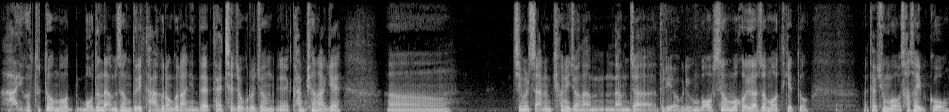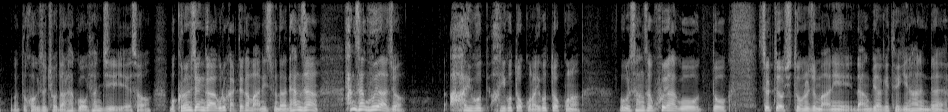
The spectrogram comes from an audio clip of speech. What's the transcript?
아, 이것도 또 뭐 모든 남성들이 다 그런 건 아닌데 대체적으로 좀 예, 간편하게 어 짐을 싸는 편이죠, 남 남자들이요. 그리고 뭐 없으면 뭐 거기 가서 뭐 어떻게 또 대충 뭐 사서 입고 또 거기서 조달하고 현지에서 뭐 그런 생각으로 갈 때가 많이 있습니다. 근데 항상 항상 후회하죠. 아, 이거, 아, 이것도 없구나, 이것도 없구나. 뭐, 그래서 항상 후회하고 또 쓸데없이 돈을 좀 많이 낭비하게 되긴 하는데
